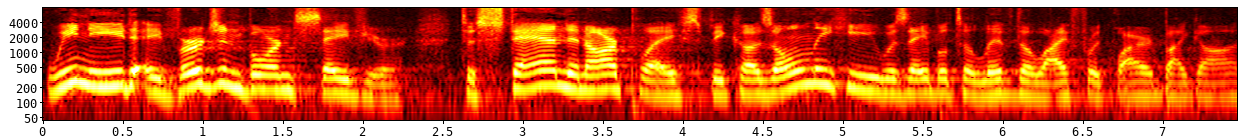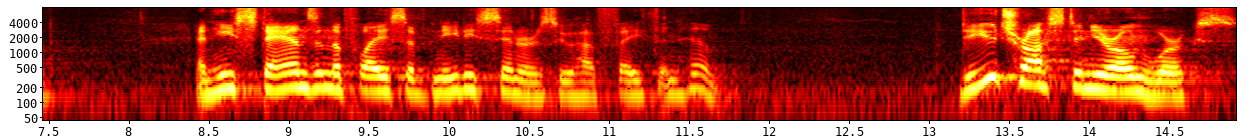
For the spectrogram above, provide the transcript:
We need a virgin born Savior to stand in our place because only He was able to live the life required by God and he stands in the place of needy sinners who have faith in him. Do you trust in your own works?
